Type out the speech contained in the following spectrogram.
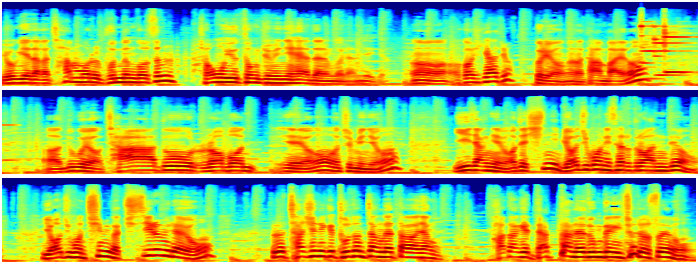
여기에다가 찬물을 붓는 것은 정우 유통 주민이 해야 되는 거냐는 얘기요. 어, 거시기 하죠? 그래요. 어, 다음 봐요. 어, 누구요? 자두 러버예요. 주민요. 이장님, 어제 신입 여직원이 새로 들어왔는데요. 여직원 취미가 씨름이래요. 그래서 자신있게 도전장 냈다가 그냥 바닥에 냈다 내동댕이 쳐졌어요.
